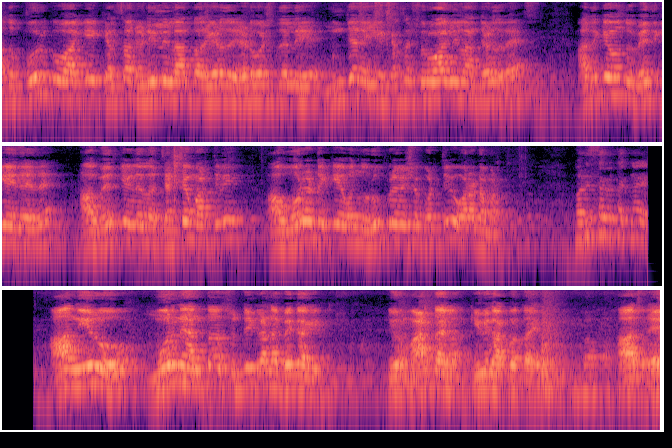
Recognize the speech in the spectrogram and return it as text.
ಅದು ಪೂರಕವಾಗಿ ಕೆಲಸ ನಡೀಲಿಲ್ಲ ಅಂತ ಹೇಳಿದ್ರೆ ಎರಡು ವರ್ಷದಲ್ಲಿ ಮುಂಜಾನೆ ಈಗ ಕೆಲಸ ಶುರುವಾಗಲಿಲ್ಲ ಅಂತ ಹೇಳಿದ್ರೆ ಅದಕ್ಕೆ ಒಂದು ವೇದಿಕೆ ಇದೆ ಇದೆ. ಆ ವೇದಿಕೆಗಳೆಲ್ಲ ಚರ್ಚೆ ಮಾಡ್ತೀವಿ ಆ ಹೋರಾಟಕ್ಕೆ ಒಂದು ರೂಪ್ರವೇಶ ಕೊಡ್ತೀವಿ ಹೋರಾಟ ಮಾಡ್ತೀವಿ. ಪರಿಸರ ಆ ನೀರು ಮೂರನೇ ಹಂತ ಶುದ್ಧೀಕರಣ ಬೇಕಾಗಿತ್ತು. ಇವ್ರು ಮಾಡ್ತಾ ಇಲ್ಲ ಕಿವಿಗೆ ಹಾಕೋತಾ ಇಲ್ಲ. ಆದ್ರೆ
